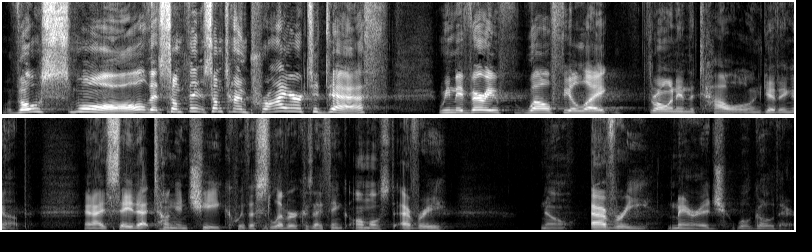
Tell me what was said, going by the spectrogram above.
though small, that something, sometime prior to death, we may very well feel like throwing in the towel and giving up. And I say that tongue in cheek with a sliver because I think almost every, no, every marriage will go there.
